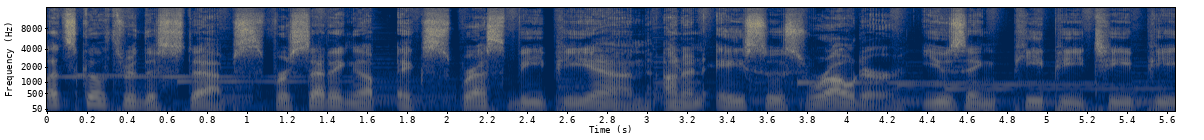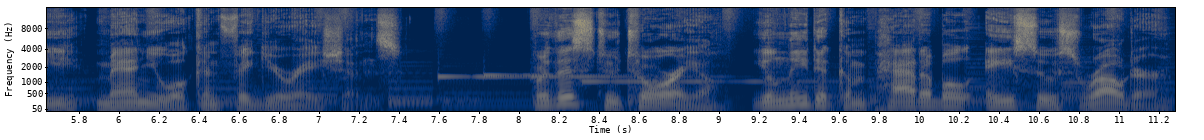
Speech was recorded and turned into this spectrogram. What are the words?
Let's go through the steps for setting up ExpressVPN on an ASUS router using PPTP manual configurations. For this tutorial, you'll need a compatible ASUS router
